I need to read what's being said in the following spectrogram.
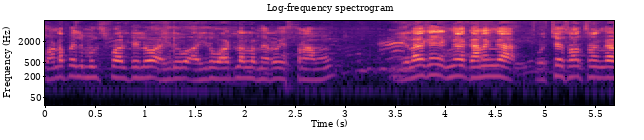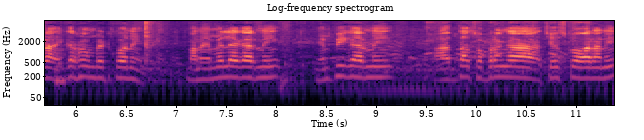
కొండపల్లి మున్సిపాలిటీలో ఐదు ఐదు వార్డులలో నిర్వహిస్తున్నాము. ఇలాగే ఇంకా ఘనంగా వచ్చే సంవత్సరం కూడా విగ్రహం పెట్టుకొని మన ఎమ్మెల్యే గారిని ఎంపీ గారిని అంతా శుభ్రంగా చేసుకోవాలని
